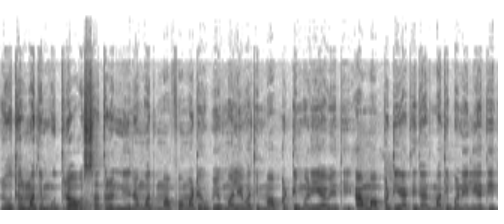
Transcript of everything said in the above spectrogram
લોથલમાંથી મુદ્રાઓ શતરંજની રમત માપવા માટે ઉપયોગમાં લેવાતી માપપટ્ટી મળી આવી હતી. આ માપપટ્ટી હાથી દાંતમાંથી બનેલી હતી.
